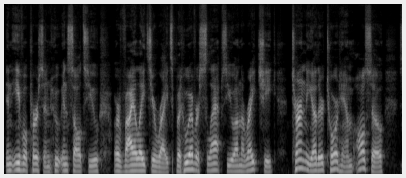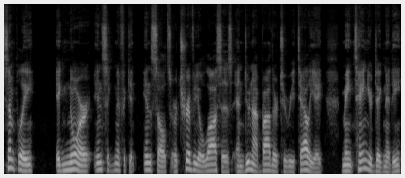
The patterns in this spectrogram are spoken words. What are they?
an evil person who insults you or violates your rights, but whoever slaps you on the right cheek, turn the other toward him also. Simply ignore insignificant insults or trivial losses and do not bother to retaliate. Maintain your dignity,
